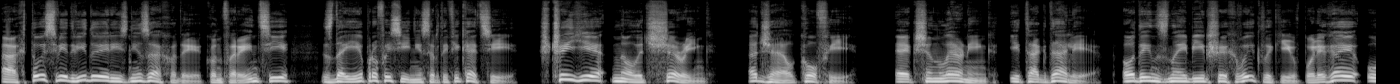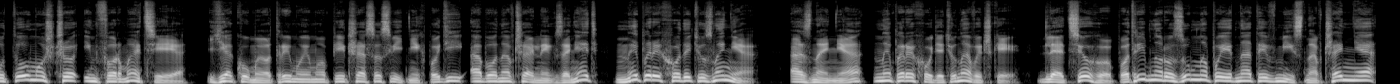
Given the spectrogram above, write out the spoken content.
а хтось відвідує різні заходи, конференції, здає професійні сертифікації. Ще є knowledge sharing, agile coffee, action learning і так далі. Один з найбільших викликів полягає у тому, що інформація, яку ми отримуємо під час освітніх подій або навчальних занять, не переходить у знання, а знання не переходять у навички. Для цього потрібно розумно поєднати вміст навчання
